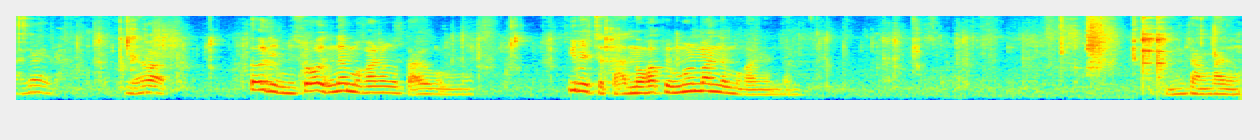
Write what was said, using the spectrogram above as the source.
아니다 내가 얼음이 쏙 넘어가는 것도 아니고 뭐 입에서 다 녹아피 물만 넘어가는데 음, 장가요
